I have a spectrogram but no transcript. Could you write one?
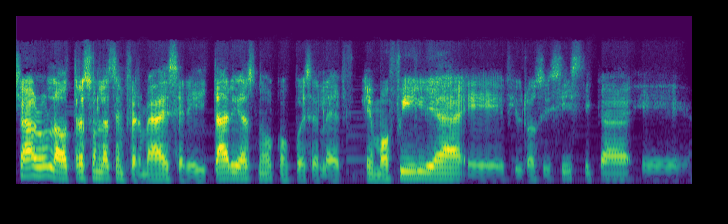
Claro, la otra son las enfermedades hereditarias, ¿no? Como puede ser la hemofilia, eh, fibrosis cística, eh,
